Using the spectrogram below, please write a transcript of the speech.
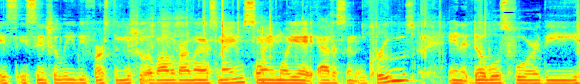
It's essentially the first initial of all of our last names, Swain, Moyer, Addison, and Cruz. And it doubles for the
